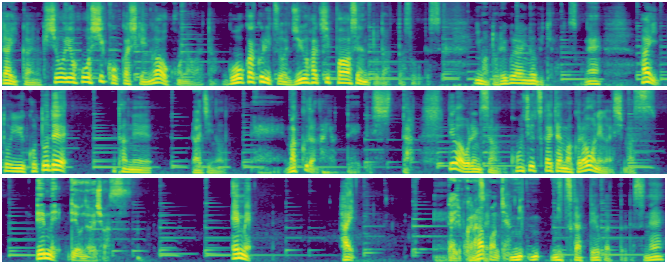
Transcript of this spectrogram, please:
第1回の気象予報士国家試験が行われた。合格率は18%だったそうです。今どれぐらい伸びてるんですかね。はい。ということで、種ラジの、えー、枕な予定でした。では、オレンジさん、今週使いたい枕をお願いします。エメでお願いします。エメ。はい。大丈夫かな、ポンちゃん。見、見つかってよかったですね。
